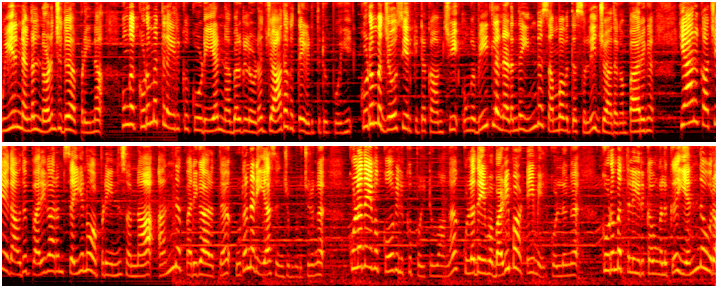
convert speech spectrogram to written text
உயிரினங்கள் நுழைஞ்சுது அப்படின்னா உங்கள் குடும்பத்தில் இருக்கக்கூடிய நபர்களோட ஜாதகத்தை எடுத்துகிட்டு போய் குடும்ப ஜோசியர்கிட்ட காமிச்சு உங்கள் வீட்டில் நடந்த இந்த சம்பவத்தை சொல்லி ஜாதகம் பாருங்கள் யாருக்காச்சும் ஏதாவது பரிகாரம் செய்யணும் அப்படின்னு சொன்னால் அந்த பரிகாரத்தை உடனடியாக செஞ்சு முடிச்சிருங்க. குலதெய்வ கோவிலுக்கு போயிட்டு வாங்க. குலதெய்வ வழிபாட்டை மேற்கொள்ளுங்க. குடும்பத்தில் இருக்கவங்களுக்கு எந்த ஒரு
